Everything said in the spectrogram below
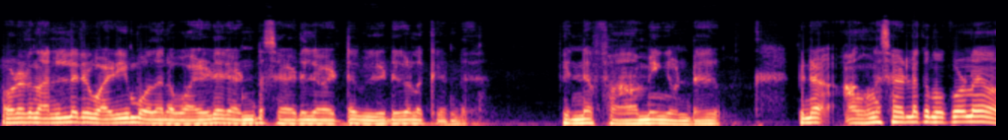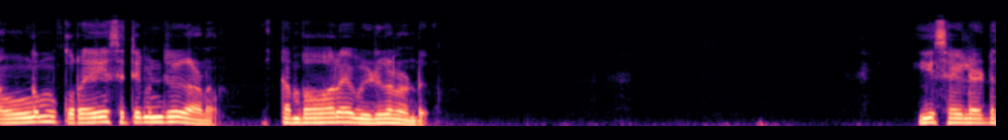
അവിടെ ഒരു നല്ലൊരു വഴിയും പോകുന്നുണ്ട് വഴിയുടെ രണ്ട് സൈഡിലായിട്ട് വീടുകളൊക്കെ ഉണ്ട്. പിന്നെ ഫാമിംഗ് ഉണ്ട്. പിന്നെ അങ്ങ് സൈഡിലൊക്കെ നോക്കുകയാണെങ്കിൽ അങ്ങും കുറേ സെറ്റിൽമെന്റുകൾ കാണാം. ഇഷ്ടംപോലെ വീടുകളുണ്ട്. ഈ സൈഡിലായിട്ട്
